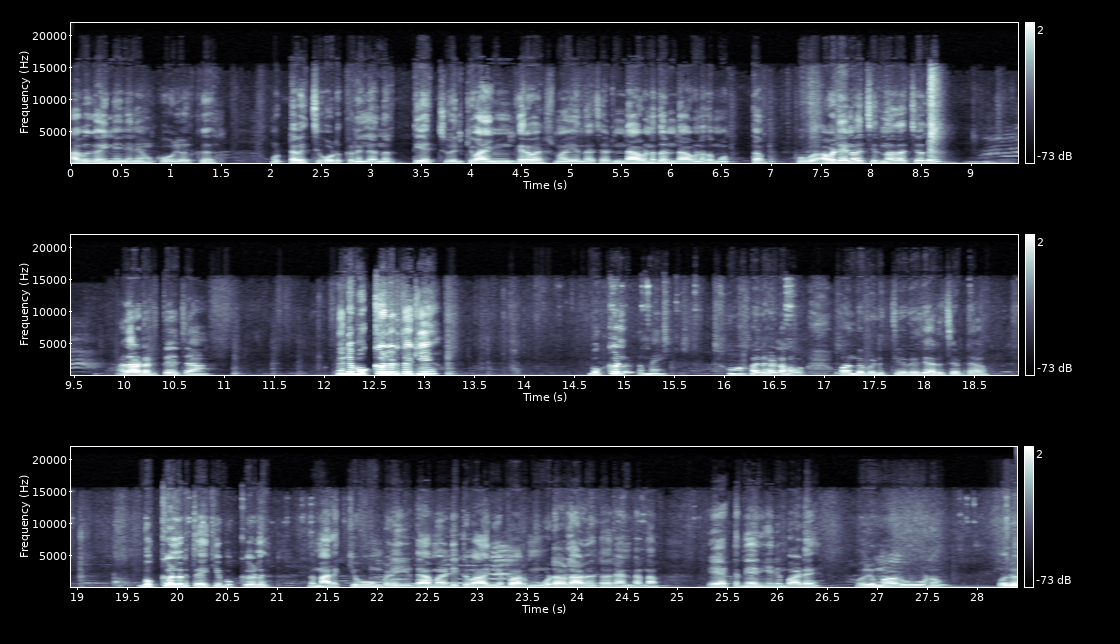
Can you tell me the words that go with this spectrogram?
അത് കഴിഞ്ഞ് കഴിഞ്ഞാൽ ഞാൻ കോഴികൾക്ക് മുട്ട വെച്ച് കൊടുക്കണില്ല നിർത്തി വെച്ചു. എനിക്ക് ഭയങ്കര വിഷമമായി. എന്താ വെച്ചാൽ ഉണ്ടാവണത് ഉണ്ടാവണത് മൊത്തം പോവുക അവിടെയാണ് വെച്ചിരുന്നത് അച്ഛൻ അത്? അവിടെ എടുത്ത് വെച്ചാ? നിന്റെ ബുക്കുകൾ എടുത്തേക്ക്. ബുക്കുകൾ അമ്മേ ആരാടോ വന്ന് പിടിച്ചത് വിചാരിച്ചിട്ടോ ബുക്കുകൾ എടുത്തേക്ക് ബുക്കുകൾ. ഇത് മലയ്ക്ക് പോകുമ്പോഴേ ഇടാൻ വേണ്ടിയിട്ട് വാങ്ങിയ ബർമൂടകളാണ് കേട്ടോ. രണ്ടെണ്ണം. ഏട്ടനെ അനിയനും പാടെ ഒരു മറൂണും ഒരു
